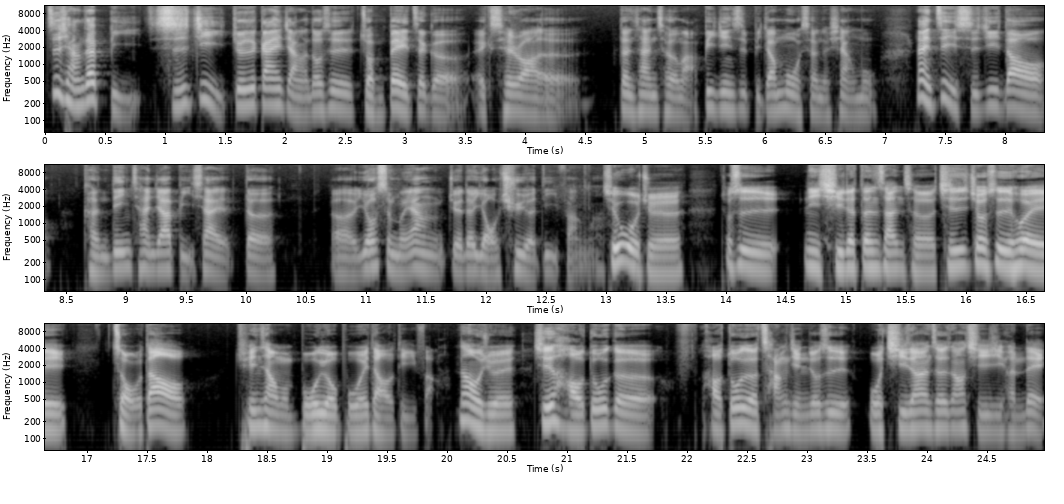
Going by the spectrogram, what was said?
志强在比实际，就是刚才讲的都是准备这个 Xterra 的登山车嘛，毕竟是比较陌生的项目。那你自己实际到垦丁参加比赛的，呃，有什么样觉得有趣的地方吗？其实我觉得就是。你骑的登山车，其实就是会走到平常我们柏油不会到的地方。那我觉得其实好多个好多个场景，就是我骑登山车，然后骑骑很累，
